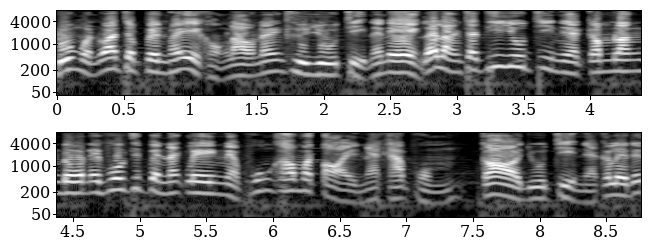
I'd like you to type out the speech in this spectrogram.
ดูเหมือนว่าจะเป็นพระเอกของเรานั่นคือยูจินั่นเอง และหลังจากที่ยูจิเนี่ยกำลังโดนไอ้พวกที่เป็นนักเลงเนี่ยพุ่งเข้ามาต่อยนะครับผมก็ยูจิเนี่ยก็เลยได้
